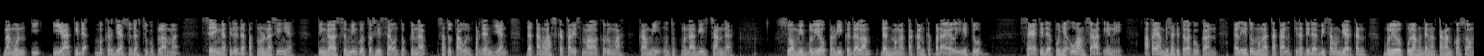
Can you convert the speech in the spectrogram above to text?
namun ia tidak bekerja sudah cukup lama, sehingga tidak dapat melunasinya. Tinggal seminggu tersisa untuk genap satu tahun perjanjian, datanglah sekretaris mal ke rumah kami untuk menagih canda. Suami beliau pergi ke dalam dan mengatakan kepada Eli itu, saya tidak punya uang saat ini. Apa yang bisa kita lakukan? Eli itu mengatakan kita tidak bisa membiarkan beliau pulang dengan tangan kosong.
